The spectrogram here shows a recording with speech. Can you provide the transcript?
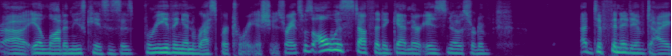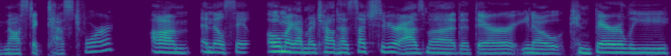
uh, a lot in these cases is breathing and respiratory issues right? So it's always stuff that again there is no sort of a definitive diagnostic test for. Um, and they'll say oh my god my child has such severe asthma that they're you know can barely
